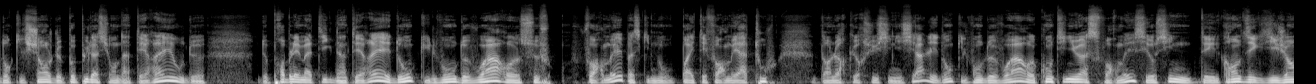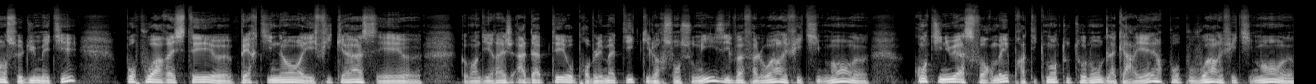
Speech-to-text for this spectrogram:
Donc ils changent de population d'intérêt ou de, de problématiques d'intérêt et donc ils vont devoir euh, se former parce qu'ils n'ont pas été formés à tout dans leur cursus initial et donc ils vont devoir euh, continuer à se former. C'est aussi une des grandes exigences du métier pour pouvoir rester euh, pertinent et efficace et comment dirais-je adapté aux problématiques qui leur sont soumises. Il va falloir effectivement continuer à se former pratiquement tout au long de la carrière pour pouvoir effectivement euh,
